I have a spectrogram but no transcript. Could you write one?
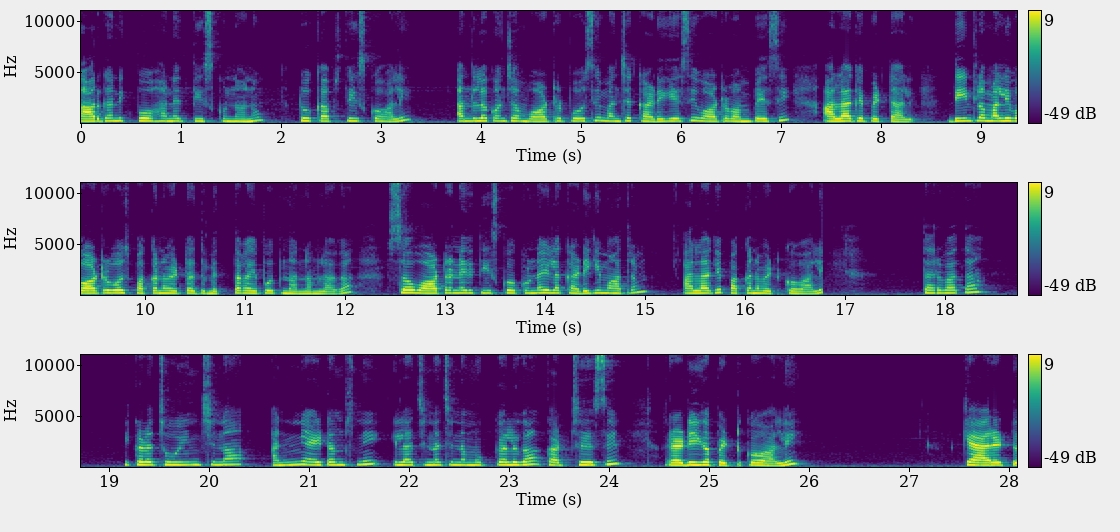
ఆర్గానిక్ పోహా అనేది తీసుకున్నాను. టూ కప్స్ తీసుకోవాలి. అందులో కొంచెం వాటర్ పోసి మంచిగా కడిగేసి వాటర్ వంపేసి అలాగే పెట్టాలి. దీంట్లో మళ్ళీ వాటర్ పోసి పక్కన పెట్టద్దు మెత్తగా అయిపోతుంది అన్నంలాగా. సో వాటర్ అనేది తీసుకోకుండా ఇలా కడిగి మాత్రం అలాగే పక్కన పెట్టుకోవాలి. తర్వాత ఇక్కడ చూపించిన అన్ని ఐటమ్స్ని ఇలా చిన్న చిన్న ముక్కలుగా కట్ చేసి రెడీగా పెట్టుకోవాలి. క్యారెట్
